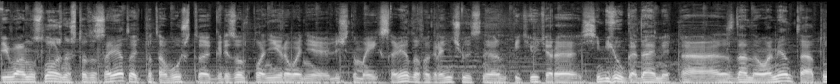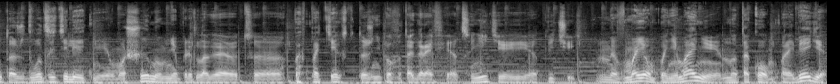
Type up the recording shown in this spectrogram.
Ивану сложно что-то советовать, потому что горизонт планирования лично моих советов ограничивается, наверное, 5-7 годами а, с данного момента, а тут аж 20-летнюю машину мне предлагают э, по, по тексту, даже не по фотографии, оценить и отличить. В моем понимании на таком пробеге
